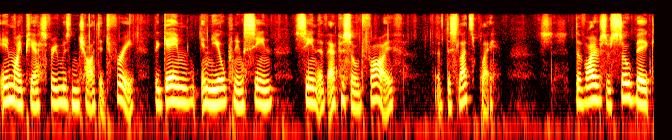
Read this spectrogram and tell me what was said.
in my PS3 was Uncharted 3, the game in the opening scene scene of episode 5 of this Let's Play. The virus was so big,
